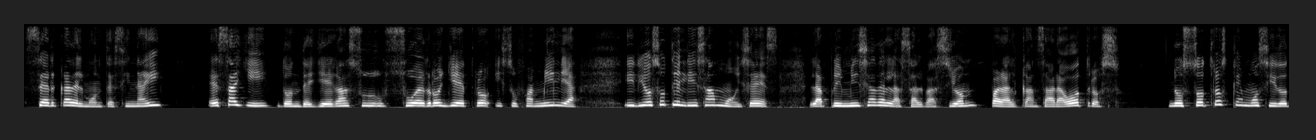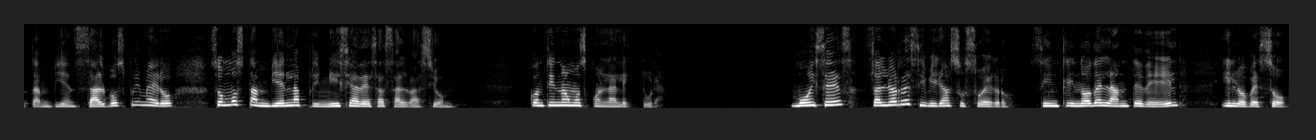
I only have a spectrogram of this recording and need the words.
cerca del monte Sinaí. Es allí donde llega su suegro Yetro y su familia, y Dios utiliza a Moisés, la primicia de la salvación, para alcanzar a otros. Nosotros que hemos sido también salvos primero, somos también la primicia de esa salvación. Continuamos con la lectura. Moisés salió a recibir a su suegro, se inclinó delante de él y lo besó,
